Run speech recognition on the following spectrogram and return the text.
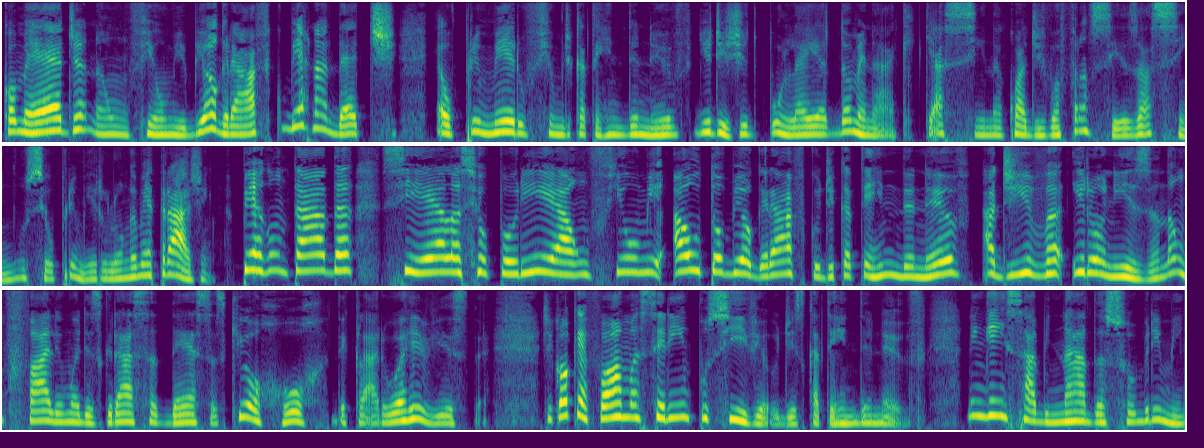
comédia, não um filme biográfico, Bernadette é o primeiro filme de Catherine Deneuve dirigido por Leia Domenac, que assina com a diva francesa assim o seu primeiro longa-metragem. Perguntada se ela se oporia a um filme autobiográfico de Catherine Deneuve, a diva ironiza: "Não fale uma desgraça dessas, que horror", declarou a revista. De qualquer forma, seria impossível, diz Catherine Deneuve. Ninguém sabe nada sobre mim.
